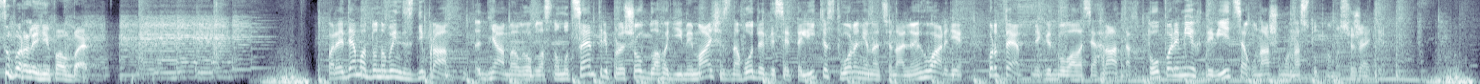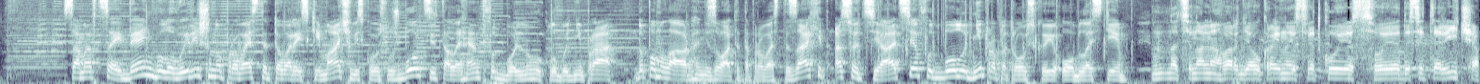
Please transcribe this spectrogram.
Суперліги Фавбет. Перейдемо до новин з Дніпра. Днями в обласному центрі пройшов благодійний матч з нагоди десятиліття створення Національної гвардії. Про те, як відбувалася гра та хто переміг, дивіться у нашому наступному сюжеті. Саме в цей день було вирішено провести товариський матч військовослужбовців та легенд футбольного клубу Дніпра. Допомогла організувати та провести захід Асоціація футболу Дніпропетровської області. Національна гвардія України святкує своє десятиріччя.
